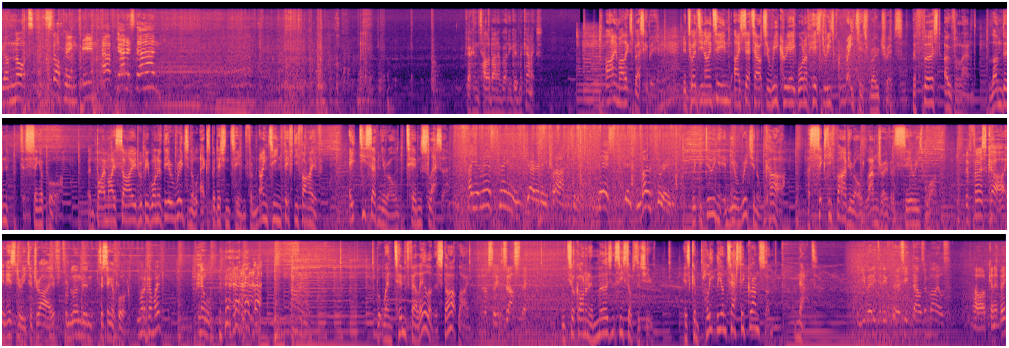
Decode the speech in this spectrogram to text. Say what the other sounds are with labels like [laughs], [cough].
We are not stopping in Afghanistan! Do you reckon the Taliban have got any good mechanics? I'm Alex Bescoby. In 2019, I set out to recreate one of history's greatest road trips, the first overland, London to Singapore. And by my side would be one of the original expedition team from 1955, 87 year old Tim Slessor. Are you listening, Jeremy Clarkson? This is motoring. We'd be doing it in the original car, a 65 year old Land Rover Series 1. The first car in history to drive from London to Singapore. You want to come with? No. [laughs] But when Tim fell ill at the start line, Absolute disaster. we took on an emergency substitute, his completely untested grandson, Nat. Are you ready to do 13,000 miles? How hard can it be?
